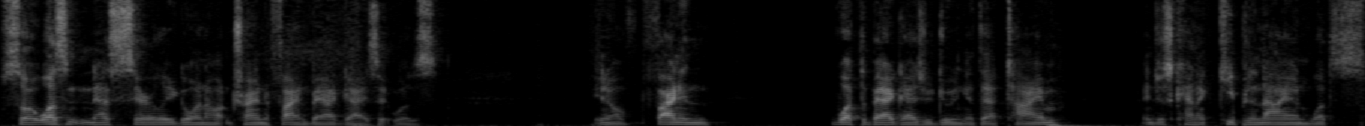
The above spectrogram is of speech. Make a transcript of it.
So it wasn't necessarily going out and trying to find bad guys. It was, you know, finding what the bad guys are doing at that time and just kind of keeping an eye on what's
